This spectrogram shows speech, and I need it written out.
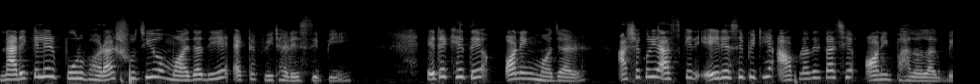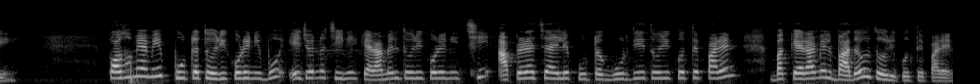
নারিকেলের পুর ভরা সুজি ও ময়দা দিয়ে একটা পিঠা রেসিপি এটা খেতে অনেক মজার। আশা করি আজকের এই রেসিপিটি আপনাদের কাছে অনেক ভালো লাগবে। প্রথমে আমি পুরটা তৈরি করে নিব। জন্য চিনির ক্যারামেল তৈরি করে নিচ্ছি। আপনারা চাইলে পুরটা গুড় দিয়ে তৈরি করতে পারেন বা ক্যারামেল বাদেও তৈরি করতে পারেন।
